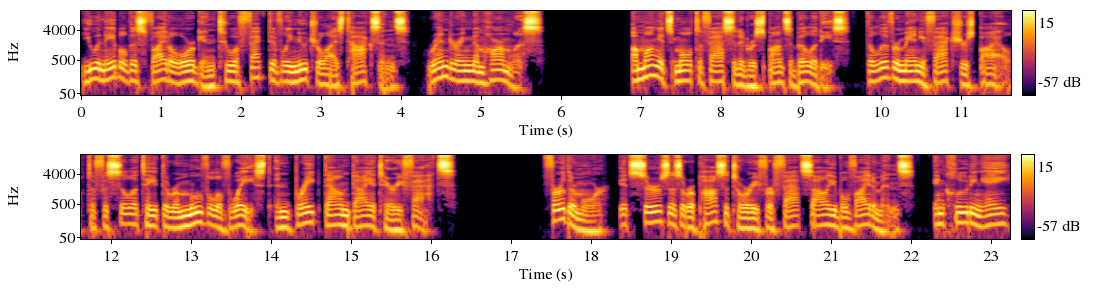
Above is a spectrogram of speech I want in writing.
you enable this vital organ to effectively neutralize toxins, rendering them harmless. Among its multifaceted responsibilities, the liver manufactures bile to facilitate the removal of waste and break down dietary fats. Furthermore, it serves as a repository for fat-soluble vitamins, including A,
